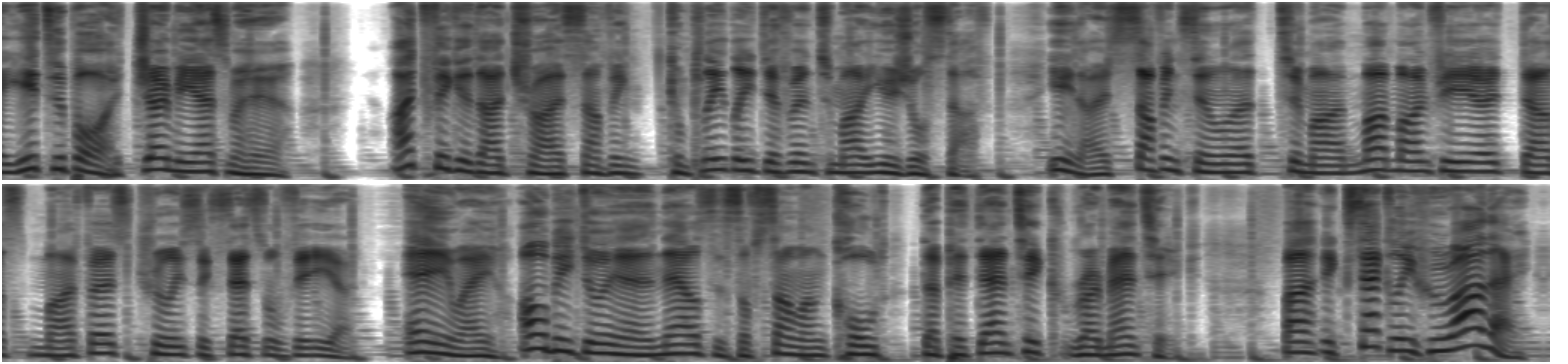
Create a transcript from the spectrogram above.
Hey, it's your boy, Joe Miasma here. I figured I'd try something completely different to my usual stuff. You know, something similar to my Mud Mine video that was my first truly successful video. Anyway, I'll be doing an analysis of someone called the Pedantic Romantic. But exactly who are they?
